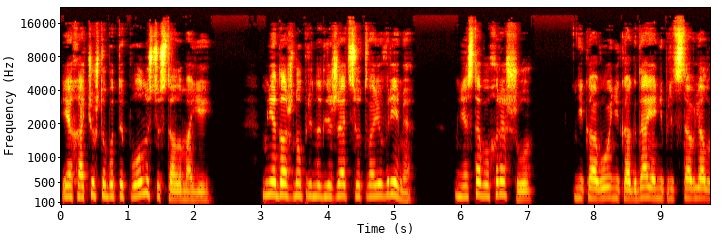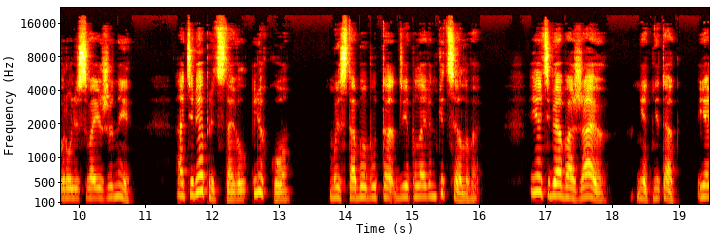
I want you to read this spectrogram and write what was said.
Я хочу, чтобы ты полностью стала моей. Мне должно принадлежать все твое время. Мне с тобой хорошо. Никого и никогда я не представлял в роли своей жены, а тебя представил легко. Мы с тобой будто две половинки целого. Я тебя обожаю. Нет, не так. Я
